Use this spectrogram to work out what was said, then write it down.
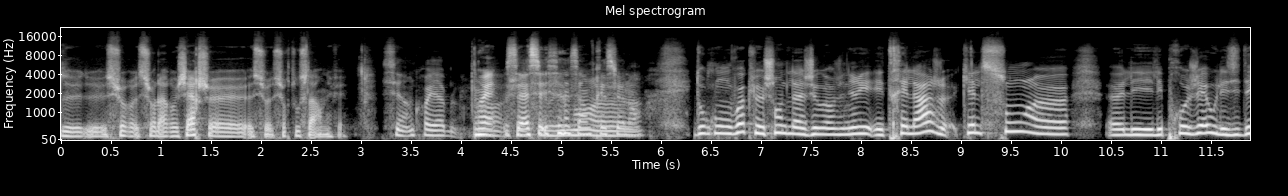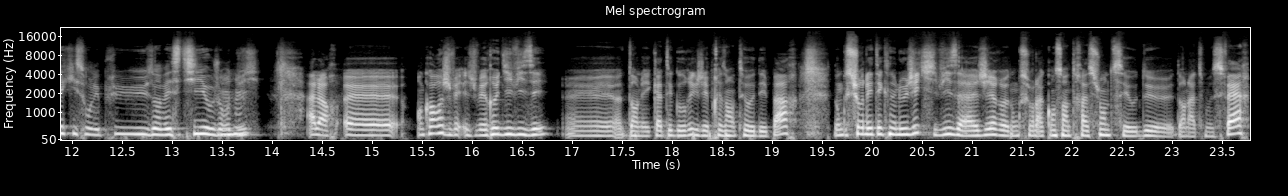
de, sur sur la recherche sur, sur tout cela en effet. C'est incroyable. Ouais, c'est assez, impressionnant. Donc on voit que le champ de la géo-ingénierie est très large. Quels sont les, les, projets ou les idées qui sont les plus investis aujourd'hui? Mhm. Alors, euh, encore, je vais, je vais rediviser euh, dans les catégories que j'ai présentées au départ. Donc, sur les technologies qui visent à agir euh, donc sur la concentration de CO2 dans l'atmosphère,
